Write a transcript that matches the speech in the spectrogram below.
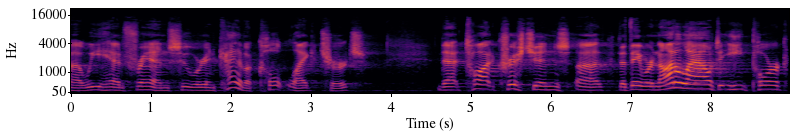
uh, we had friends who were in kind of a cult like church that taught Christians uh, that they were not allowed to eat pork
